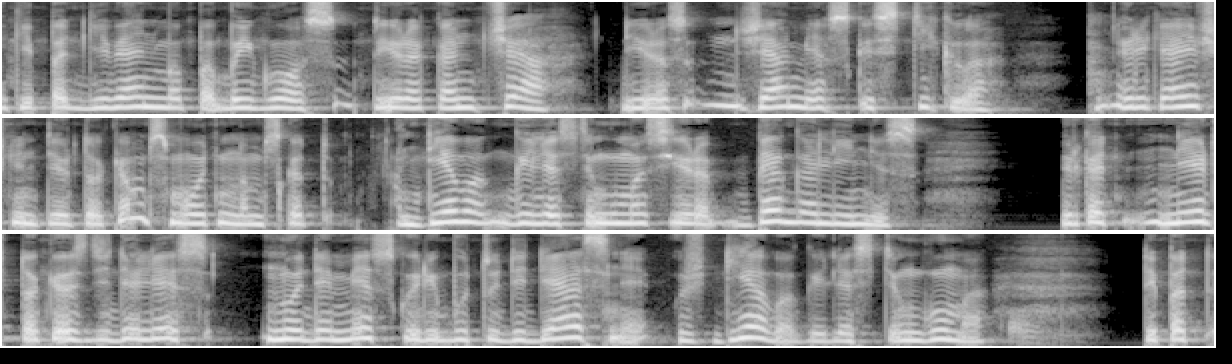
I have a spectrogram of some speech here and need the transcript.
iki pat gyvenimo pabaigos. Tai yra kančia, tai yra žemės kastykla. Reikia aiškinti ir tokiams motinams, kad Dievo gailestingumas yra begalinis ir kad nėra tokios didelės nuodėmės, kuri būtų didesnė už Dievo gailestingumą. Taip pat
